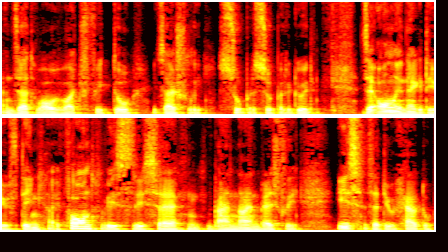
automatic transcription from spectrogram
and that Huawei Watch Fit 2 is actually super super good. The only negative thing I found with this uh, Band 9 basically is that you have to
